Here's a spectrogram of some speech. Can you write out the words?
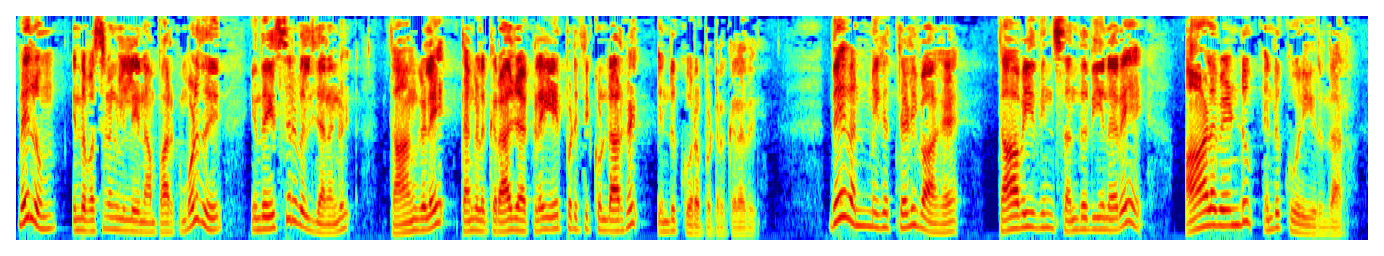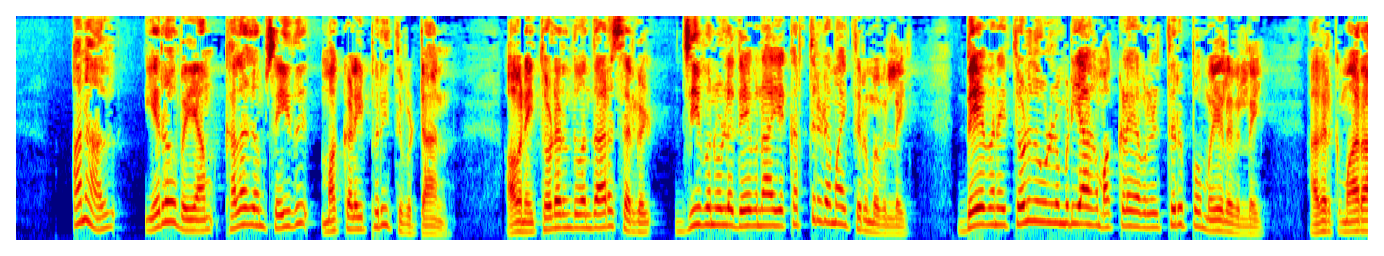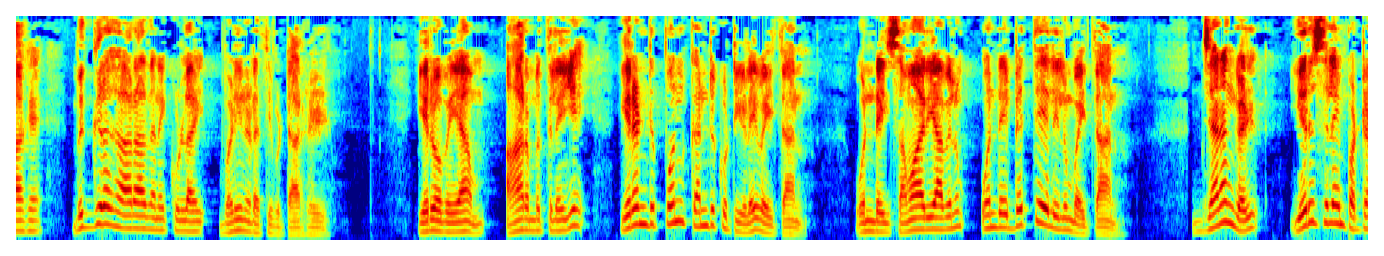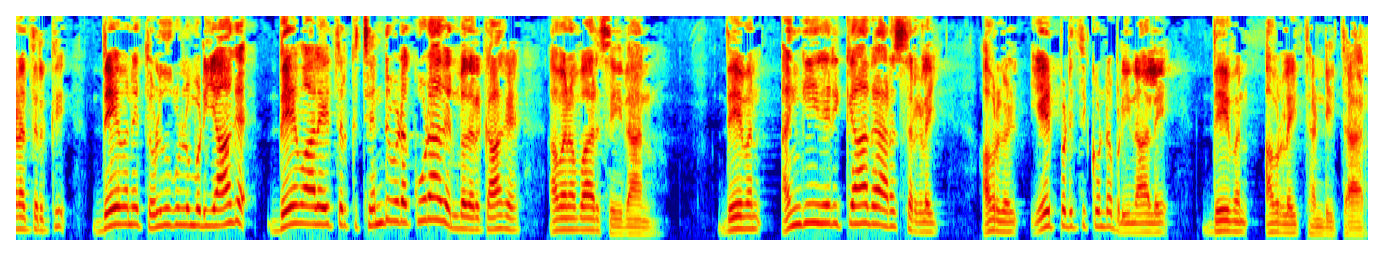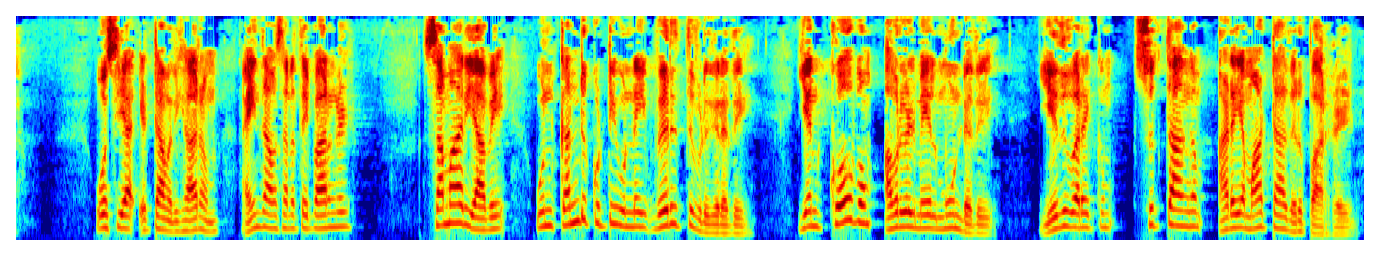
மேலும் இந்த வசனங்களிலே நாம் பார்க்கும்பொழுது இந்த இஸ்ரேல் ஜனங்கள் தாங்களே தங்களுக்கு ராஜாக்களை ஏற்படுத்திக் கொண்டார்கள் என்று கூறப்பட்டிருக்கிறது. தேவன் மிக தெளிவாக தாவீதின் சந்ததியினரே ஆள வேண்டும் என்று கூறியிருந்தார். ஆனால் எரோபெயாம் கலகம் செய்து மக்களை பிரித்து விட்டான். அவனை தொடர்ந்து வந்த அரசர்கள் ஜீவனுள்ள தேவனாய கர்த்தரிடமாய் திரும்பவில்லை. தேவனை தொழுது கொள்ளும்படியாக மக்களை அவர்கள் திருப்ப முயலவில்லை. அதற்கு மாறாக விக்கிரக ஆராதனைக்குள்ளாய் வழிநடத்திவிட்டார்கள் எரோபயாம் எரோபெயாம் ஆரம்பத்திலேயே இரண்டு பொன் கன்றுக்குட்டிகளை வைத்தான். ஒன்றை சமாரியாவிலும் ஒன்றை பெத்தேலிலும் வைத்தான். ஜனங்கள் எருசலேம் பட்டணத்திற்கு தேவனை தொழுது கொள்ளும்படியாக தேவாலயத்திற்கு சென்றுவிடக்கூடாது என்பதற்காக அவன் அவ்வாறு செய்தான். தேவன் அங்கீகரிக்காத அரசர்களை அவர்கள் ஏற்படுத்திக் கொண்டபடினாலே தேவன் அவர்களை தண்டித்தார். ஓசியா எட்டாம் அதிகாரம் ஐந்தாம் வசனத்தை பாருங்கள். சமாரியாவே உன் கண்டுக்குட்டி உன்னை வெறுத்து விடுகிறது. என் கோபம் அவர்கள் மேல் மூண்டது. எதுவரைக்கும் சுத்தாங்கம் அடைய மாட்டாதிருப்பார்கள்.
